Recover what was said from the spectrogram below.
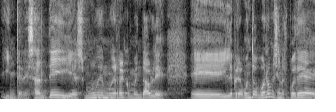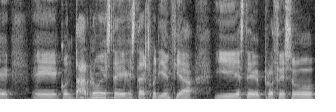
interesante y es muy, muy recomendable. Eh, y le pregunto, bueno, pues si nos puede eh, contar, ¿no? Este, esta experiencia y este proceso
